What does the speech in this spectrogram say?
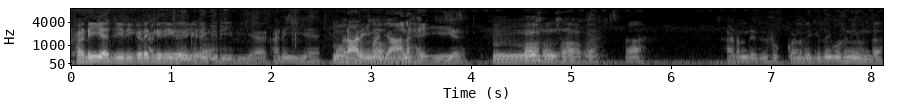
ਖੜੀ ਆ ਜੀਰੀ ਕਿਹੜੇ ਗਿਰੀ ਹੋਈ ਆ। ਗਰੀਬੀ ਹੈ ਖੜੀ ਹੈ ਮੌਸਮ ਪਰਾਲੀ ਮੈਂ ਸਾਫ਼ ਜਾਨ। ਹੈਗੀ ਹੈ ਹੂੰ ਮੌਸਮ ਸਾਫ਼ ਹੈ ਖੜਨ ਦੇ ਤੂੰ ਸੁੱਕਣ ਦੇ ਕਿਤੇ ਕੁਝ ਨਹੀਂ ਹੁੰਦਾ।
